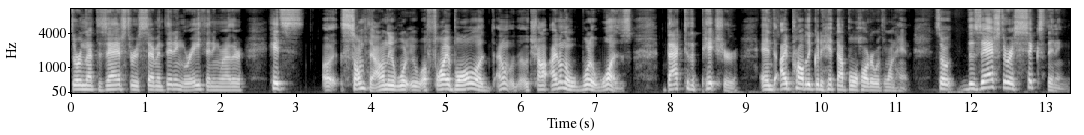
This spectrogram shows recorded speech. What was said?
during that disastrous seventh inning or eighth inning rather, hits uh, something. I don't know what a fly ball. I don't. A chop, I don't know what it was. Back to the pitcher, and I probably could have hit that ball harder with one hand. So disastrous sixth inning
